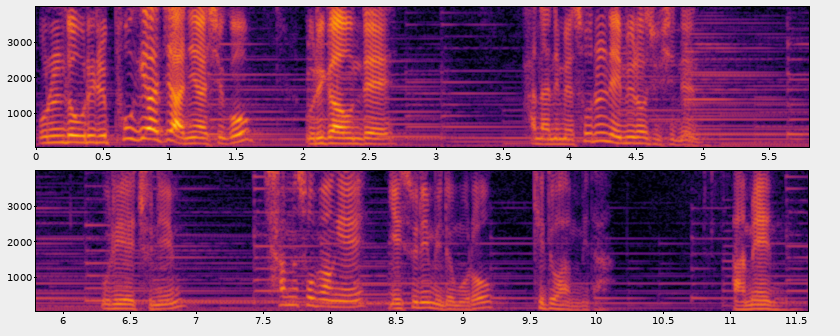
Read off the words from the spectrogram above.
오늘도 우리를 포기하지 아니하시고 우리 가운데 하나님의 손을 내밀어 주시는 우리의 주님 참 소망의 예수님 이름으로 기도합니다. 아멘.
